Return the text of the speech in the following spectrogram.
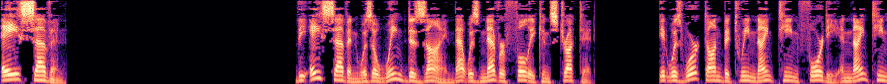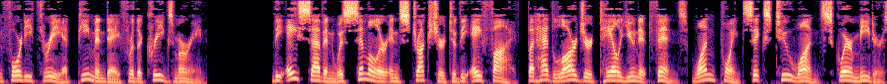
A-7 The A-7 was a winged design that was never fully constructed. It was worked on between 1940 and 1943 at Peenemünde for the Kriegsmarine. The A-7 was similar in structure to the A-5, but had larger tail unit fins 1.621 square meters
